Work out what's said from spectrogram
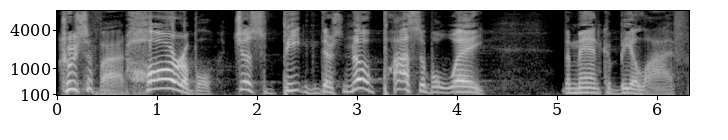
crucified, horrible, just beaten. There's no possible way the man could be alive.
